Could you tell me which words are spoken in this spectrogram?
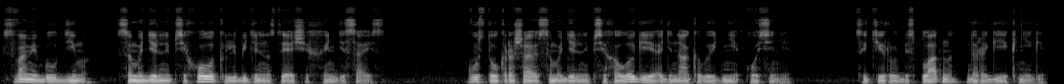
С вами был Дима, самодельный психолог и любитель настоящих хэндисайз. Густо украшаю самодельной психологией одинаковые дни осени. Цитирую бесплатно дорогие книги.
